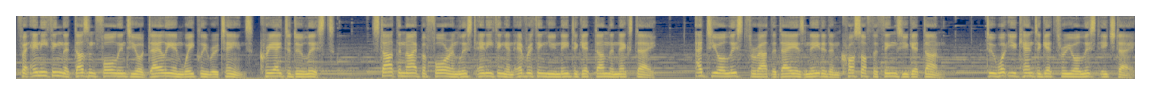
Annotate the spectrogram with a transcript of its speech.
For anything that doesn't fall into your daily and weekly routines, create to-do lists. Start the night before and list anything and everything you need to get done the next day. Add to your list throughout the day as needed and cross off the things you get done. Do what you can to get through your list each day.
